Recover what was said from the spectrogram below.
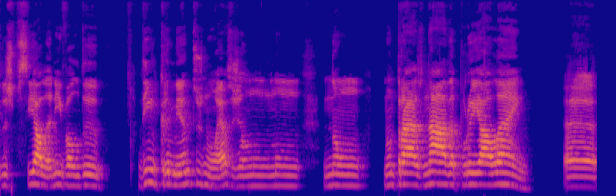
de especial a nível de, de incrementos, não é? Ou seja, não, não, não, não traz nada por aí além. eh,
